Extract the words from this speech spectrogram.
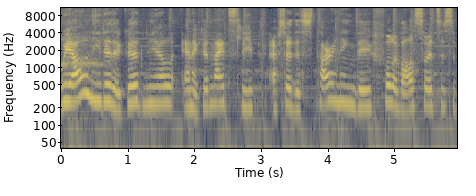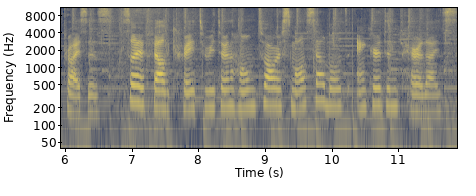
We all needed a good meal and a good night's sleep after this tiring day full of all sorts of surprises. So it felt great to return home to our small sailboat anchored in paradise.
